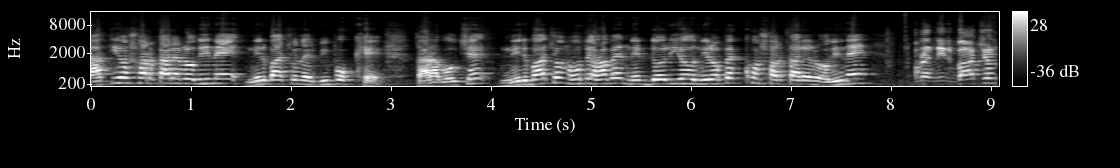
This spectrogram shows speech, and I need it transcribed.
জাতীয় সরকারের অধীনে নির্বাচনের বিপক্ষে। তারা বলছে, নির্বাচন হতে হবে নির্দলীয় নিরপেক্ষ সরকারের অধীনে। আমরা নির্বাচন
